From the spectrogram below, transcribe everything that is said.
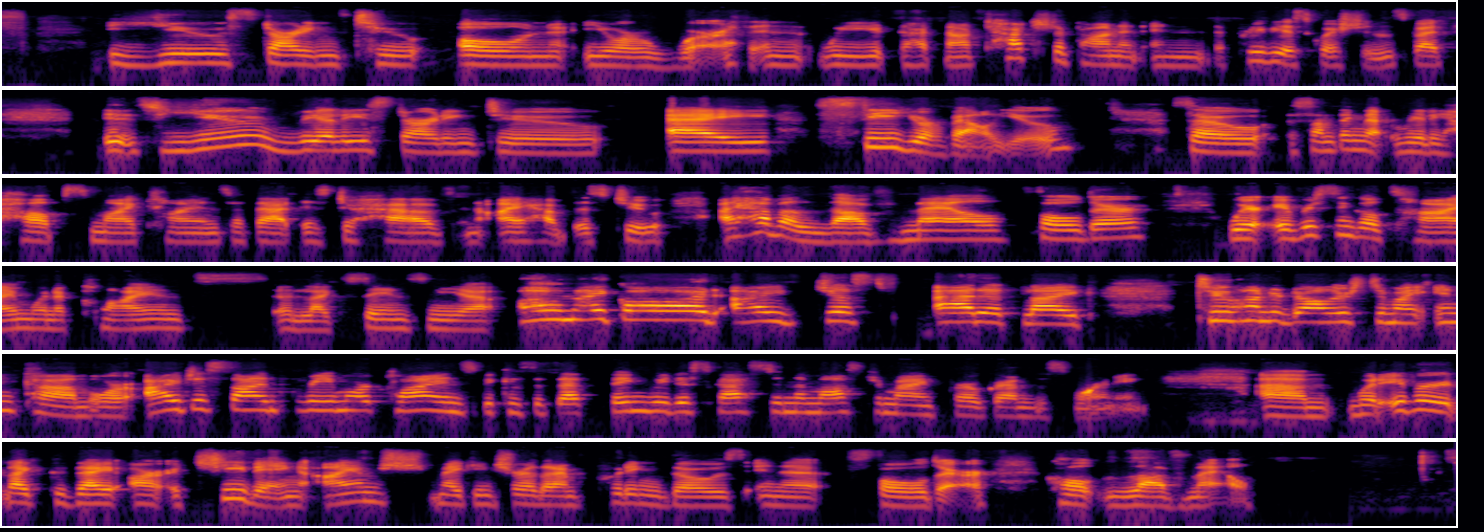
you starting to own your worth. And we had now touched upon it in the previous questions, but it's you really starting to a see your value. So something that really helps my clients with that is to have and i have this too i have a love mail folder where every single time when a client uh, like sends me a oh my god i just added like $200 to my income or i just signed three more clients because of that thing we discussed in the mastermind program this morning. Um, whatever like they are achieving i am sh- making sure that i'm putting those in a folder called love mail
